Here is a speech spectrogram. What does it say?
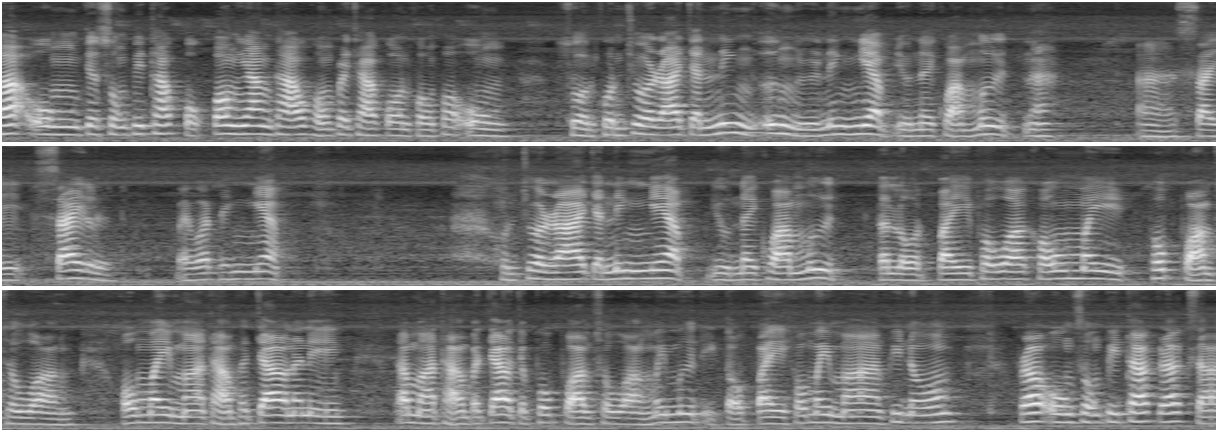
พระองค์จะทรงพิทักษ์ปกป้องย่างเท้าของประชากรของพระองค์ ส่วนคนชั่วร้ายจะนิ่งอึ้งหรือนิ่งเงียบอยู่ในความมืดนะอ่ไซไซเลยแปลว่านิ่งเงียบ คนชั่วร้ายจะนิ่งเงียบอยู่ในความมืดตลอดไป เพราะว่าเขาไม่พบความสว่าง เขาไม่มาทางพระเจ้านั่นเอง ถ้ามาทางพระเจ้าจะพบความสว่างไม่มืดอีกต่อไป เขาไม่มาพี่น้อง พระองค์ทรงพิทักษ์รักษา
